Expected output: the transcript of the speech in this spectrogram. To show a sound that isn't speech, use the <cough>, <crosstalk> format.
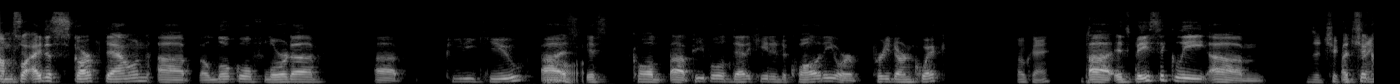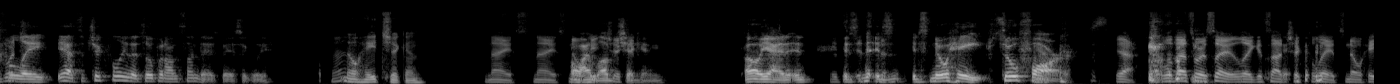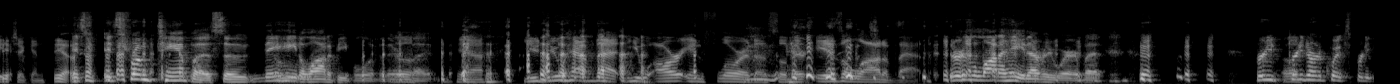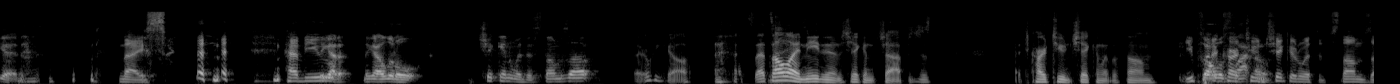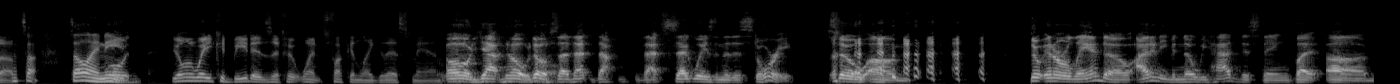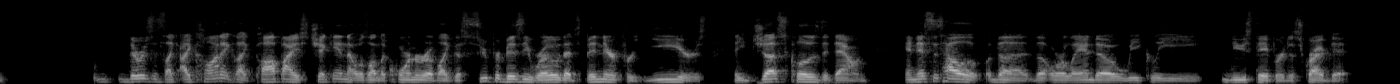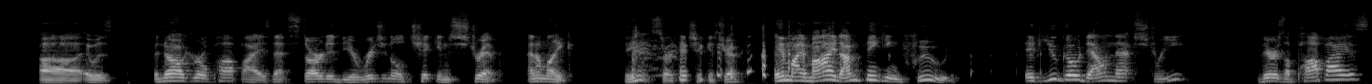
Um, so I just scarfed down uh, a local Florida uh, PDQ. Uh, it's, Oh. it's called uh, People Dedicated to Quality, or Pretty Darn Quick. Okay. Uh, it's basically um, Is it chicken a Chick Fil A. Yeah, it's a Chick Fil A that's open on Sundays, basically. sandwich? No hate chicken. Nice, nice. oh, No I hate love chicken. Oh yeah, and, and it's it's, it's no hate so far. <laughs> yeah. Well, that's what I say. Like, it's not Chick Fil A. It's no hate chicken. Yeah. It's it's from Tampa, so they hate a lot of people over there. Ugh. But Yeah, you do have that. You are in Florida, so there is a lot of that. <laughs> there's a lot of hate everywhere. But <laughs> pretty Oh. pretty darn quick's pretty good. Nice. have you? They got a, they got a little chicken with his thumbs up. there we go. That's that's all I need in a chicken shop. It's just a cartoon chicken with a thumb. you put a cartoon oh. chicken with its thumbs up. That's all. That's all I need. Oh, the only way you could beat it is if it went fucking like this, man. Oh yeah, no, no. Oh. So that that that segues into this story. So um, <laughs> so in Orlando, I didn't even know we had this thing, but um, there was this like iconic like Popeyes chicken that was on the corner of like the super busy road that's been there for years. They just closed it down, and this is how the the Orlando Weekly newspaper described it. Uh, it was inaugural Popeyes that started the original chicken strip, and I'm like, they didn't start the chicken strip. <laughs> In my mind, I'm thinking food. If you go down that street, there's a Popeyes,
